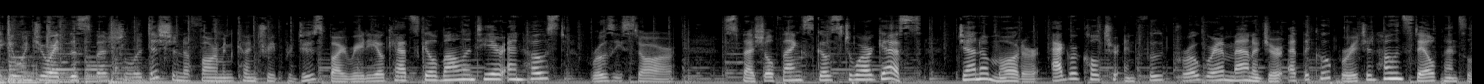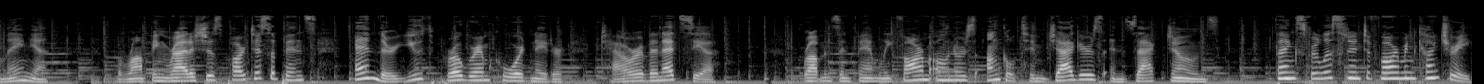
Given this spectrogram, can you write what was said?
That you enjoyed this special edition of Farm and Country produced by Radio Catskill volunteer and host Rosie Starr. Special thanks goes to our guests, Jenna Mauder, Agriculture and Food Program Manager at the Cooperage in Honesdale, Pennsylvania, the Romping Radishes participants, and their Youth Program Coordinator, Tara Venezia. Robinson Family Farm owners Uncle Tim Jaggers and Zach Jones. Thanks for listening to Farm and Country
